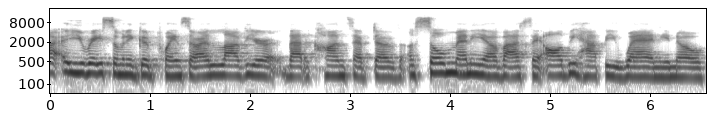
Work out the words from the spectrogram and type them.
I, you raised so many good points there. I love your that concept of uh, so many of us. They all be happy when you know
